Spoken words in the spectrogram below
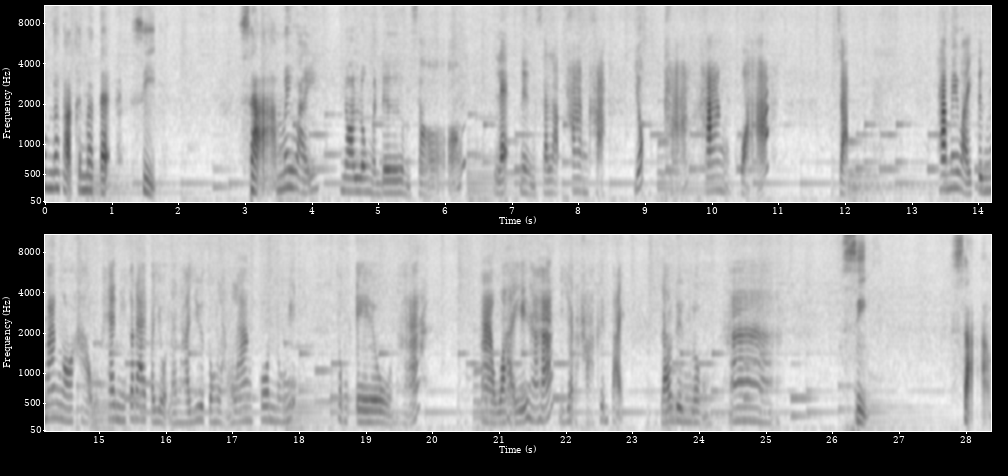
มหน้าผากขึ้นมาแตะสี่สามไม่ไหวนอนลงเหมือนเดิมสองและหนึ่งสลับข้างค่ะ ยกขาข้างขวา จับ ถ้าไม่ไหวตึงมากงอเข่า แค่นี้ก็ได้ประโยชน์แล้วนะคะ ยืดตรงหลังล่างก้นตรงนี้ ตรงเอวนะคะอ่าไหวนะคะเหยียดขาขึ้นไป แล้วดึงลงห้า สี่สาม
